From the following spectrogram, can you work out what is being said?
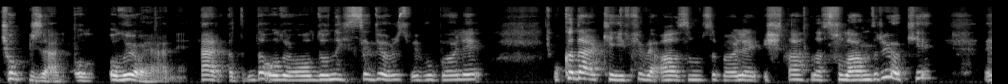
çok güzel ol, oluyor yani. Her adımda oluyor olduğunu hissediyoruz ve bu böyle o kadar keyifli ve ağzımızı böyle iştahla sulandırıyor ki e,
